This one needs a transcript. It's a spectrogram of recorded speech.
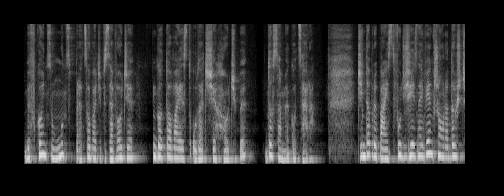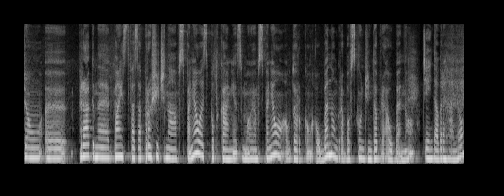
by w końcu móc pracować w zawodzie, gotowa jest udać się choćby do samego cara. Dzień dobry Państwu. Dzisiaj z największą radością y, pragnę Państwa zaprosić na wspaniałe spotkanie z moją wspaniałą autorką Aubeną Grabowską. Dzień dobry, Aubeno. Dzień dobry, Haniu.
